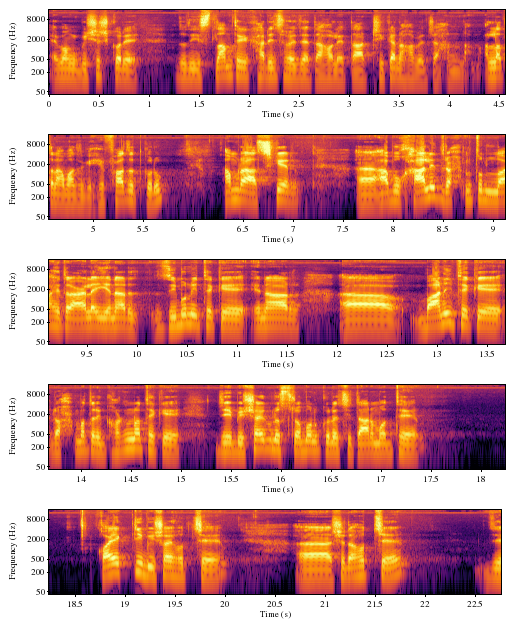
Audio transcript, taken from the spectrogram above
এবং বিশেষ করে যদি ইসলাম থেকে খারিজ হয়ে যায়, তাহলে তার ঠিকানা হবে জাহান্নাম। আল্লাহ তালা আমাদেরকে হেফাজত করুক। আমরা আজকের আবু খালিদ রহমতুল্লাহ আলাই এনার জীবনী থেকে, এনার বাণী থেকে, রহমতের ঘটনা থেকে যে বিষয়গুলো শ্রবণ করেছি, তার মধ্যে কয়েকটি বিষয় হচ্ছে সেটা হচ্ছে যে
